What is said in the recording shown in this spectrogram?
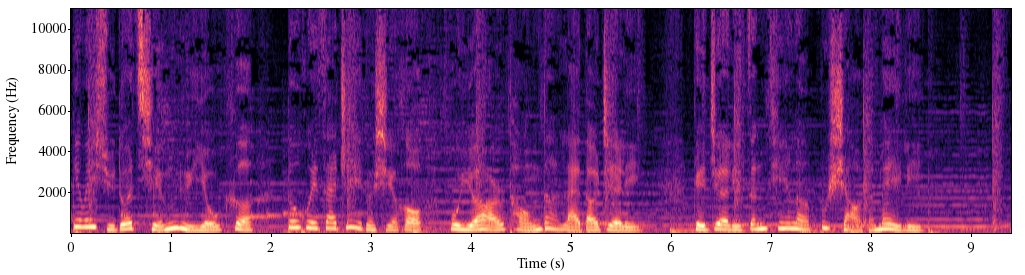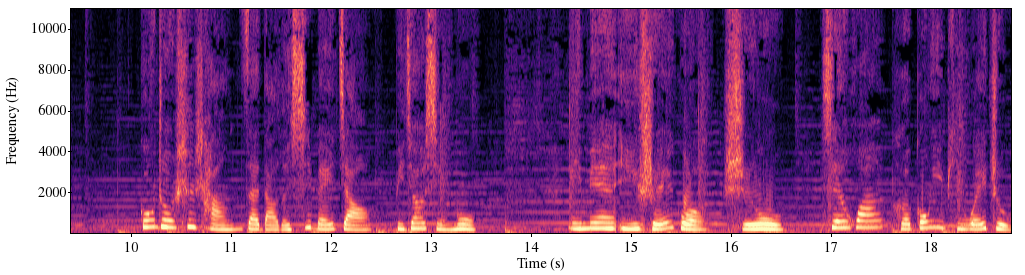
因为许多情侣游客都会在这个时候不约而同地来到这里，给这里增添了不少的魅力。公众市场在岛的西北角，比较醒目，里面以水果、食物、鲜花和工艺品为主。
